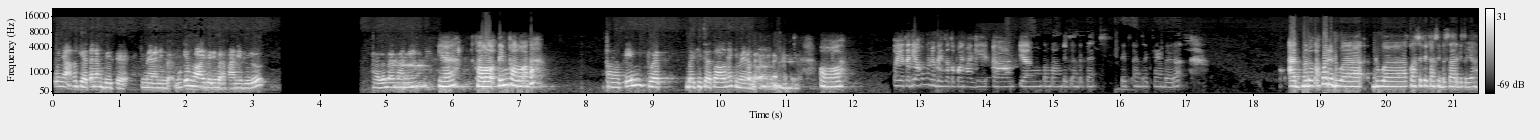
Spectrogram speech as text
punya kegiatan yang beda. Gimana nih Mbak? Mungkin mulai dari Mbak Fani dulu. Halo Mbak Fani. Ya, kalau tim kalau apa? Kalau tim buat bagi jadwalnya gimana Mbak? Oh, oh ya tadi aku mau nambahin satu poin lagi um, yang tentang tips and tricks tips and tricks sayembara. Ad, menurut aku ada dua dua klasifikasi besar gitu ya.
